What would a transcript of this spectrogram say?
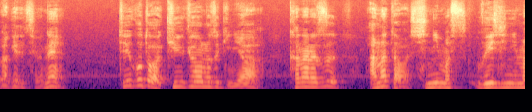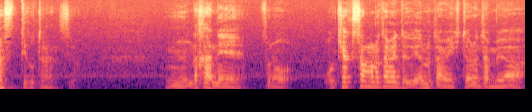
わけですよね。ということは究極の時には必ずあなたは死にます飢え死にますってことなんですよ。うん、だからねそのお客様のためとか世のため人のためは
